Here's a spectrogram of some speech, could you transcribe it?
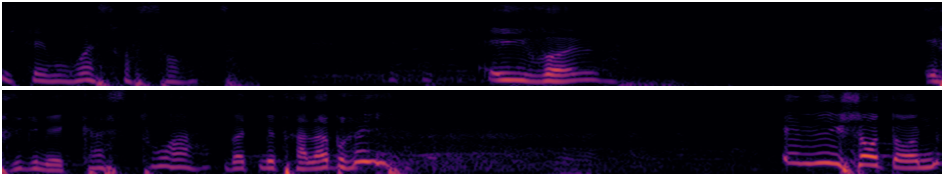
Il fait moins 60. Et il vole. Et je lui dis, mais casse-toi, va te mettre à l'abri. Et lui, il chantonne.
